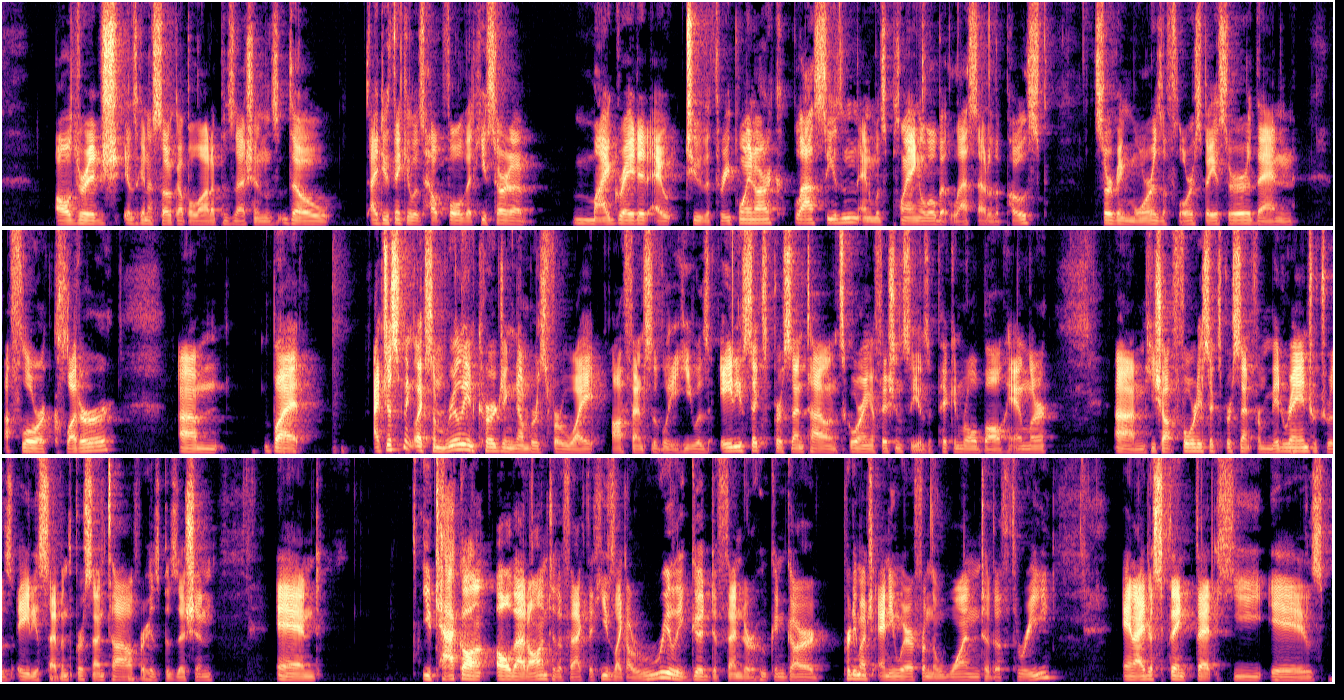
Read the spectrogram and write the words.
Aldridge is going to soak up a lot of possessions, though I do think it was helpful that he started migrated out to the three point arc last season and was playing a little bit less out of the post, serving more as a floor spacer than a floor clutterer. Um, but I just think like some really encouraging numbers for White offensively. He was 86 percentile in scoring efficiency as a pick and roll ball handler. Um, he shot 46% from mid range, which was 87th percentile for his position. And you tack on all that on to the fact that he's like a really good defender who can guard pretty much anywhere from the one to the three. And I just think that he is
